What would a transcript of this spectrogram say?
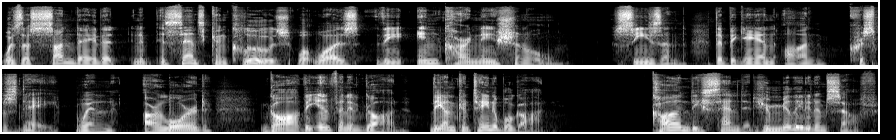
was the Sunday that, in a sense, concludes what was the incarnational season that began on Christmas Day, when our Lord God, the infinite God, the uncontainable God, condescended, humiliated himself,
